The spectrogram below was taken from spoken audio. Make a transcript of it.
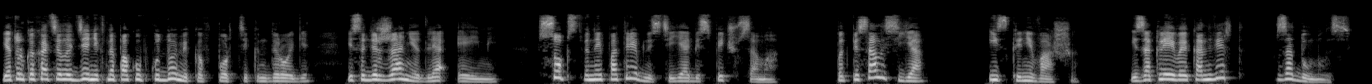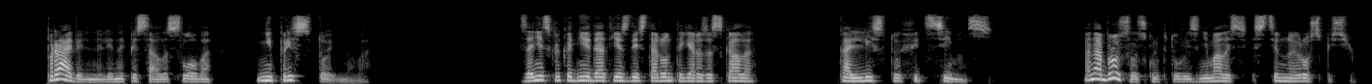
Я только хотела денег на покупку домика в порте Кондероге и содержание для Эйми. Собственные потребности я обеспечу сама. Подписалась я, искренне ваша, и, заклеивая конверт, задумалась, правильно ли написала слово «непристойного». За несколько дней до отъезда из Торонто я разыскала Каллисту Фитсимонс. Она бросила скульптуру и занималась стенной росписью.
